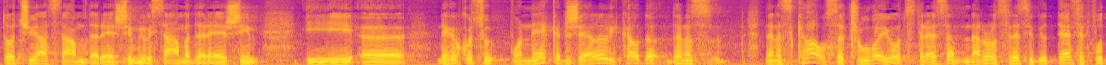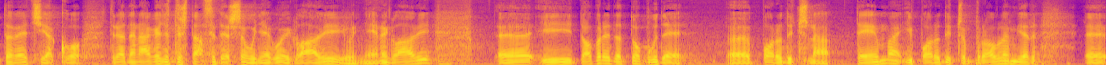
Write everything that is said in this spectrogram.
to ću ja sam da rešim ili sama da rešim i e, nekako su ponekad želeli kao da, da, nas, da nas kao sačuvaju od stresa. Naravno, stres je bio deset puta veći ako treba da nagađate šta se dešava u njegovoj glavi ili njene glavi. E, I dobro je da to bude e, porodična tema i porodičan problem, jer e,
